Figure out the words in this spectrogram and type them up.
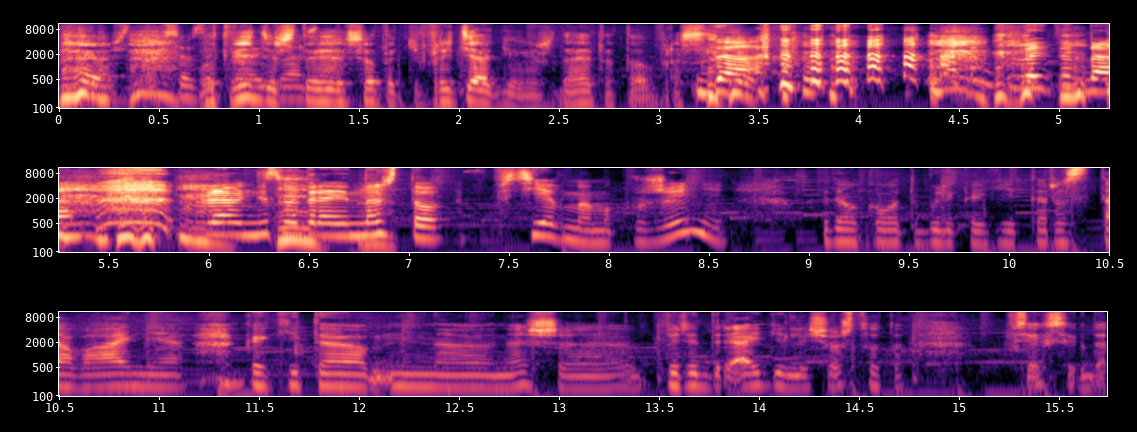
Вот видишь, ты все-таки притягиваешь, да, этот образ. Да. Кстати, да. Прям несмотря ни на что. Все в моем окружении, когда у кого-то были какие-то расставания, какие-то, м, э, знаешь, э, передряги или еще что-то, всех всегда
